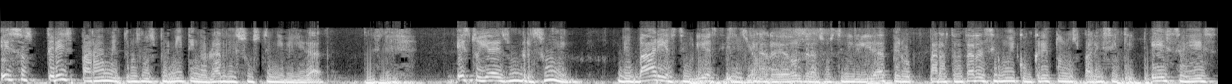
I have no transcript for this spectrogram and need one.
Esos tres parámetros nos permiten hablar de sostenibilidad. Esto ya es un resumen de varias teorías que existen alrededor de la sostenibilidad, pero para tratar de ser muy concreto nos parece que esa es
